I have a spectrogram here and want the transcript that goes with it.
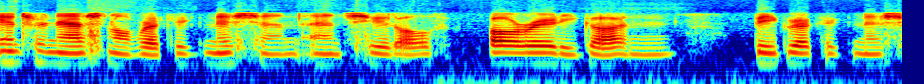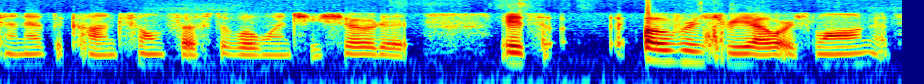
international recognition, and she had al- already gotten big recognition at the Cannes Film Festival when she showed it. It's over three hours long. It's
